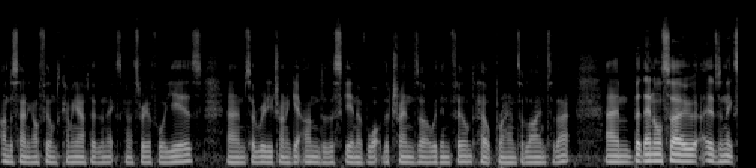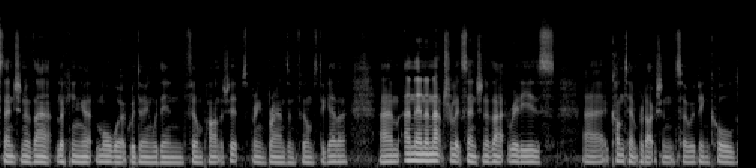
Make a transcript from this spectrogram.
understanding our films coming out over the next kind of three or four years. Um, so really trying to get under the skin of what the trends are within film to help brands align to that. Um, but then also as an extension of that, looking at more work we're doing within film partnerships, bringing brands and films together. Um, and then a natural extension of that really is uh, content production. So we're being called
